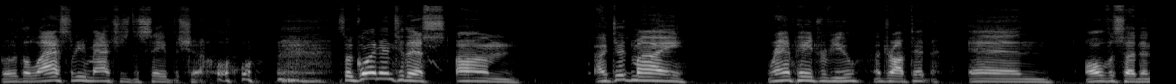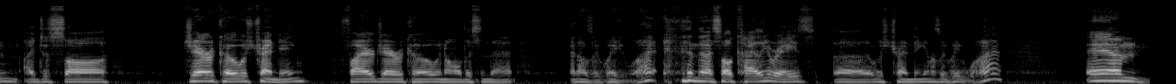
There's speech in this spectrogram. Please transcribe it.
but the last three matches to save the show. so going into this, um, I did my Rampage review. I dropped it, and all of a sudden, I just saw Jericho was trending, fire Jericho, and all this and that. And I was like, wait, what? And then I saw Kylie Rae's uh, was trending, and I was like, wait, what? And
